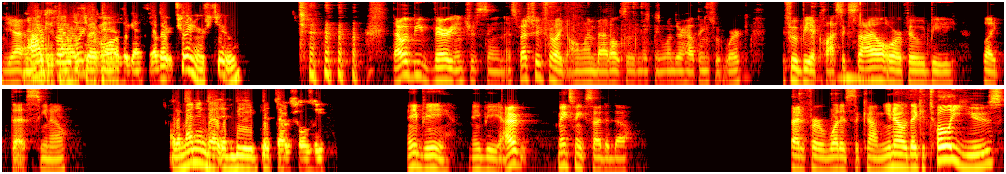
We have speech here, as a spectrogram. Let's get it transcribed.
yeah Now I I'm can so finally throw looking hands against other trainers too. that would be very interesting, especially for like online battles. It would make me wonder how things would work. If it would be a classic style or if it would be like this, you know? I'd imagine that it'd be a bit Dark Soulsy. Maybe, maybe. I makes me excited though. Excited for what is to come. You know, they could totally use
